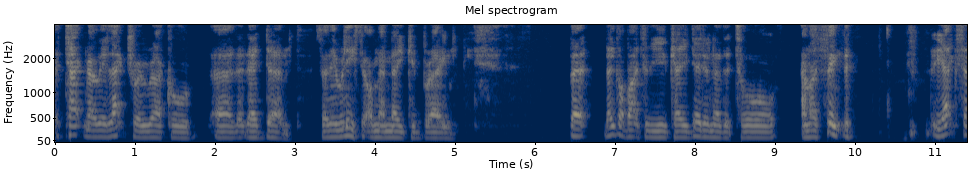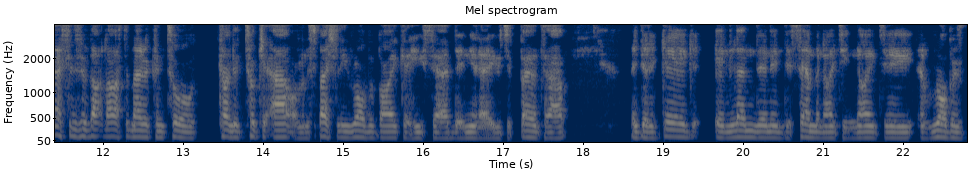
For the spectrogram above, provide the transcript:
a techno electro record uh, that they'd done. So they released it on their Naked Brain. But they got back to the UK, did another tour, and I think the the excesses of that last American tour kind of took it out on him, especially Robber Byker, he said, and you know, he was just burnt out. They did a gig in London in December 1990, and Robert's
